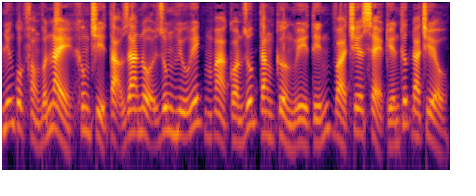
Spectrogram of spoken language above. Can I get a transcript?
Những cuộc phỏng vấn này không chỉ tạo ra nội dung hữu ích mà còn giúp tăng cường uy tín và chia sẻ kiến thức đa chiều.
